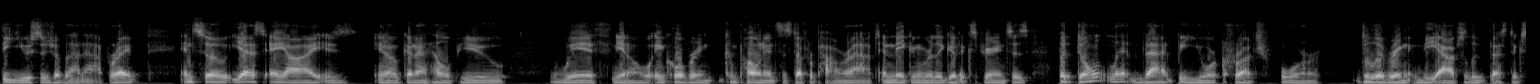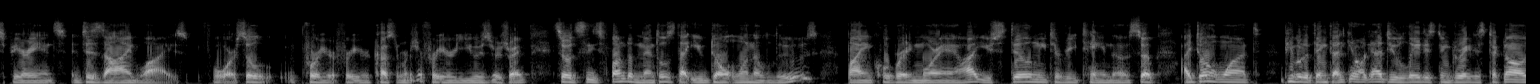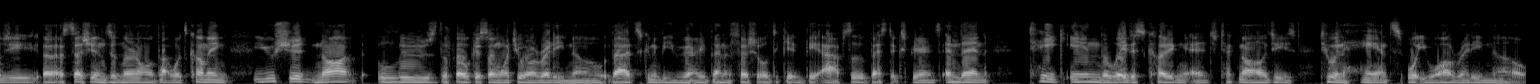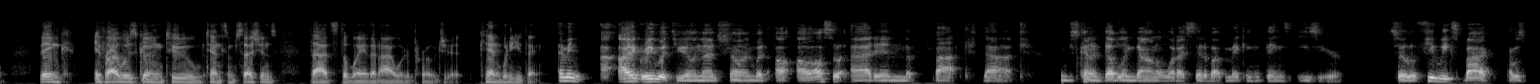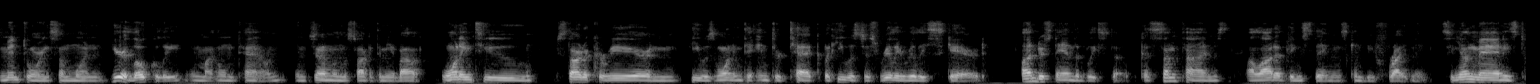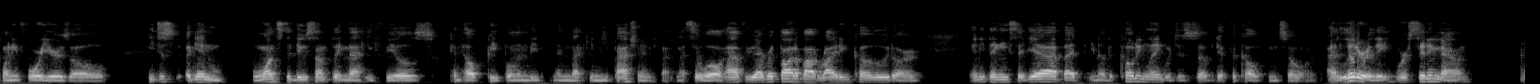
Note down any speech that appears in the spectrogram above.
the usage of that app, right? And so, yes, AI is, you know, going to help you with, you know, incorporating components and stuff for Power Apps and making really good experiences, but don't let that be your crutch for delivering the absolute best experience design wise for so for your for your customers or for your users right? So it's these fundamentals that you don't want to lose by incorporating more ai you still need to retain those. So i don't want people to think that you know i got to do latest and greatest technology uh, sessions and learn all about what's coming you should not lose the focus on what you already know that's going to be very beneficial to give the absolute best experience and then take in the latest cutting edge technologies to enhance what you already know. I think if I was going to attend some sessions, that's the way that I would approach it. Ken, what do you think? I mean, I agree with you on that, Sean, but I'll also add in the fact that I'm just kind of doubling down on what I said about making things easier. So a few weeks back, I was mentoring someone here locally in my hometown, and the gentleman was talking to me about wanting to start a career and he was wanting to enter tech, but he was just really, really scared. Understandably so, because sometimes a lot of these things can be frightening. It's a young man, he's 24 years old. He just, again, wants to do something that he feels can help people and be and that can be passionate about. And I said, Well, have you ever thought about writing code or anything? He said, Yeah, but you know, the coding language is so difficult and so on. I literally, we're sitting down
